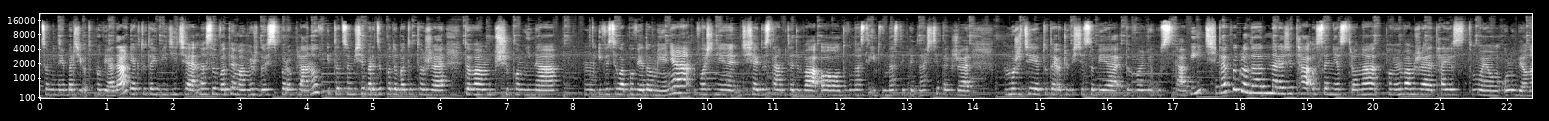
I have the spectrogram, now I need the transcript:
co mi najbardziej odpowiada. Jak tutaj widzicie, na sobotę mam już dość sporo planów i to, co mi się bardzo podoba, to to, że to Wam przypomina i wysyła powiadomienia. Właśnie dzisiaj dostałam te dwa o 12 i 12.15, także Możecie je tutaj oczywiście sobie dowolnie ustawić. Tak wygląda na razie ta ostatnia strona. Powiem Wam, że ta jest moją ulubioną.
